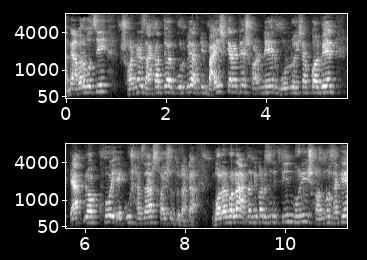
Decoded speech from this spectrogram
আমি আবারও বলছি, স্বর্ণের জাকাত দেওয়ার পূর্বে আপনি বাইশ ক্যারেটের স্বর্ণের মূল্য হিসাব করবেন এক লক্ষ একুশ হাজার ছয়শত টাকা। বলার বলা, আপনার নিকটে যদি তিন ভরি স্বর্ণ থাকে,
